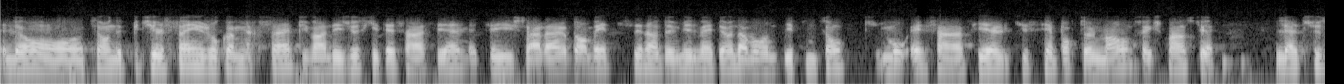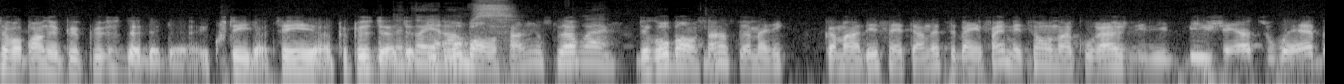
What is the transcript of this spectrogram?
là, on, on a pitché le singe aux commerçants, puis vendait juste ce qui est essentiel. Mais ça a l'air donc bien difficile en 2021 d'avoir une définition du mot essentiel qui se tient pour tout le monde. Fait que je pense que là-dessus, ça va prendre un peu plus de, de, de écoutez, là, un peu plus de, de, gros bon sens, là. De gros bon sens. La manière commander sur Internet, c'est bien fin, mais on encourage les, géants du web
